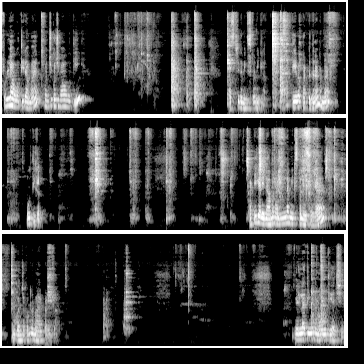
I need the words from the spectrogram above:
ஃபுல்லாக ஊற்றிடாம கொஞ்சம் கொஞ்சமாக ஊற்றி ஃபஸ்ட் இதை மிக்ஸ் பண்ணிக்கலாம். தேவைப்பட்டதுன்னா நம்ம ஊற்றிக்கலாம் கட்டிகள் இல்லாமல் நல்லா மிக்ஸ் பண்ணி விட்டுருங்க கொஞ்சம் கூட நம்ம ஆட் பண்ணிக்கலாம். எல்லாத்தையுமே நம்ம ஊற்றியாச்சு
